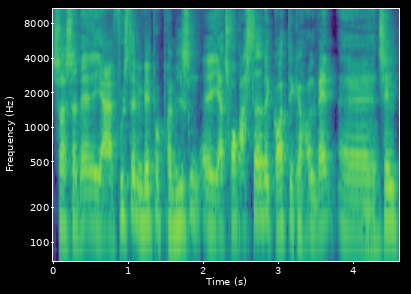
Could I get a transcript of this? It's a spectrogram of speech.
så, så der, jeg er fuldstændig med på præmissen. Jeg tror bare stadigvæk godt, det kan holde vand øh, Mm. til.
